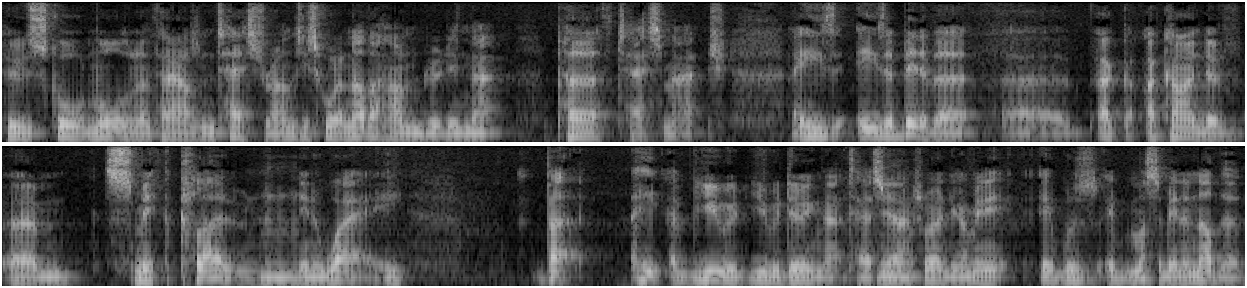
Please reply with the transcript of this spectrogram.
who's scored more than a 1,000 test runs. He scored another 100 in that Perth test match. He's he's a bit of a uh, a, a, kind of um, Smith clone mm. in a way, but he, you were you were doing that test yeah. match, weren't you? I mean, it, it was it must have been another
